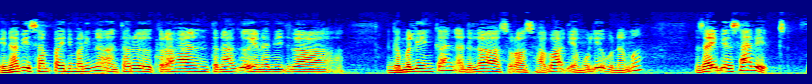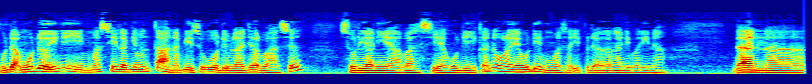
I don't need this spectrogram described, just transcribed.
Bila Nabi sampai di Madinah antara kerahan tenaga yang Nabi telah gembelingkan adalah seorang sahabat yang mulia bernama Zaid bin Sabit budak muda ini masih lagi mentah Nabi suruh dia belajar bahasa Suryania bahasa Yahudi kerana orang Yahudi menguasai perdagangan di Madinah dan uh,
